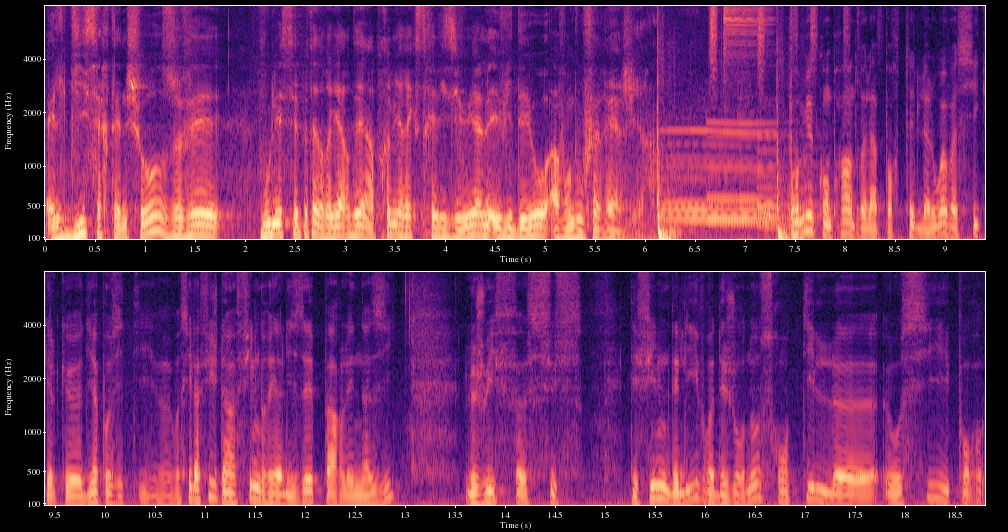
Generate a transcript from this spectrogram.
elle dit certaines choses. Je vais vous laisser peut-être regarder un premier extrait visuel et vidéo avant de vous faire réagir. Pour mieux comprendre la portée de la loi, voici quelques diapositives. Voici l'affiche d'un film réalisé par les nazis, Le Juif Sus. Des films, des livres, des journaux seront-ils euh, aussi pour,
